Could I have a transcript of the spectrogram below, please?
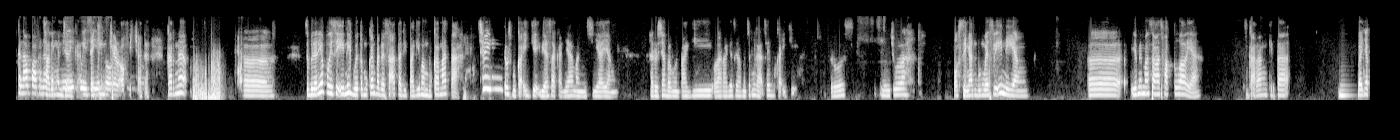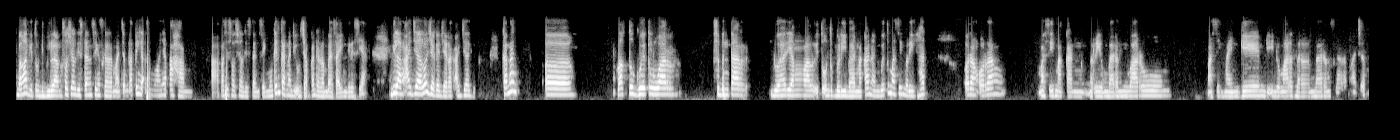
Kenapa? Kenapa Saling memilih menjaga, puisi taking itu? care of each other. Karena eh, sebenarnya puisi ini gue temukan pada saat tadi pagi membuka mata. Cring, terus buka IG biasa kan ya manusia yang harusnya bangun pagi, olahraga segala macam enggak, saya buka IG. Terus muncullah postingan Bung Wesley ini yang eh ya memang sangat faktual ya. Sekarang kita banyak banget gitu dibilang social distancing segala macam, tapi nggak semuanya paham apa sih social distancing. Mungkin karena diucapkan dalam bahasa Inggris ya. Bilang aja lo jaga jarak aja gitu. Karena eh waktu gue keluar sebentar dua hari yang lalu itu untuk beli bahan makanan, gue tuh masih melihat orang-orang masih makan ngeriung bareng di warung, masih main game di Indomaret bareng-bareng segala macam.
